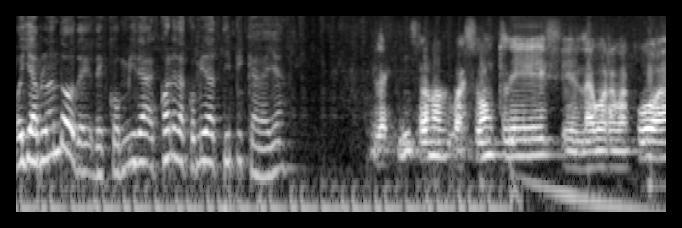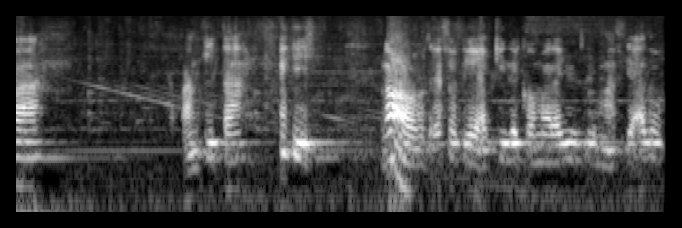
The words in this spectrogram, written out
Oye, hablando de, de comida, ¿cuál es la comida típica de allá? Aquí son los guasoncles, la barbacoa, la pantita. y no, eso sí, aquí de comer hay demasiado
